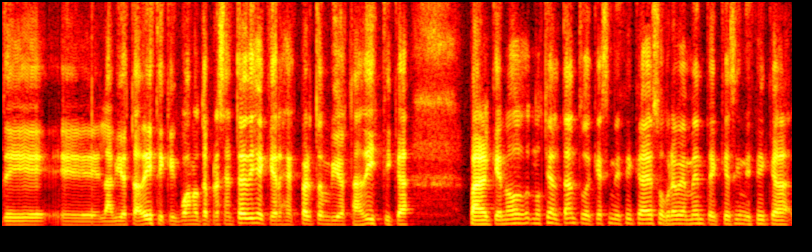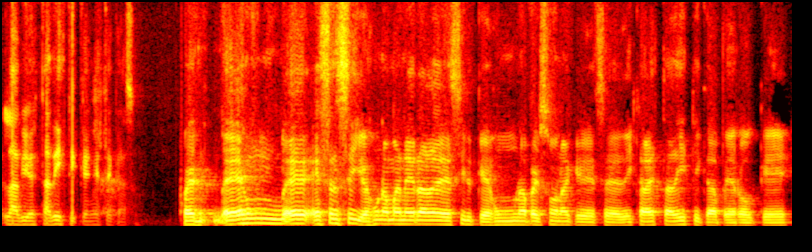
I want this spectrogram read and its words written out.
de eh, la bioestadística. Y cuando te presenté dije que eres experto en bioestadística. Para el que no, no esté al tanto de qué significa eso, brevemente, ¿qué significa la bioestadística en este caso? Pues es, un, es, sencillo, es una manera de decir que es una persona que se dedica a la estadística, pero que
